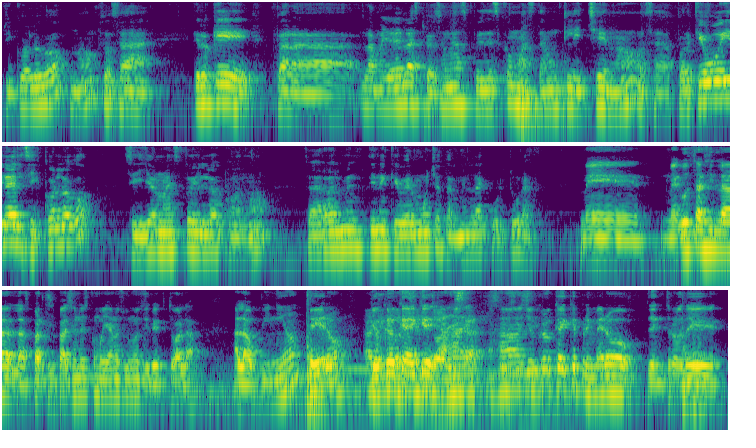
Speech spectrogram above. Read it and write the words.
psicólogo, ¿no? Pues, o sea, creo que para la mayoría de las personas, pues es como hasta un cliché, ¿no? O sea, ¿por qué voy a ir al psicólogo si yo no estoy loco, ¿no? O sea, realmente tiene que ver mucho también la cultura. Me, me gusta así la- las participaciones como ya nos fuimos directo a la, a la opinión, pero yo creo que hay que, conceptualizar, ajá, sí, ajá, sí, yo creo que hay que primero dentro de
